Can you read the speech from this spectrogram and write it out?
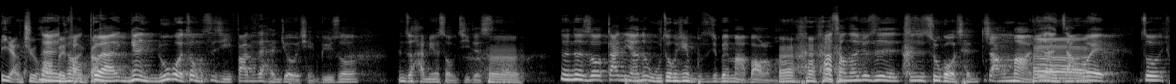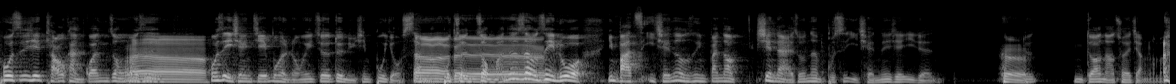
一两句话被放大。对啊，你看如果这种事情发生在很久以前，比如说那时候还没有手机的时候。那那时候，甘尼亚那吴宗宪不是就被骂爆了吗？他常常就是就是出口成章嘛，就是很常会做或是一些调侃观众，或是或是以前节目很容易就是对女性不友善嘛、不尊重嘛。那这种事情，如果你把以前这种事情搬到现代来说，那不是以前那些艺人，你都要拿出来讲了嘛？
